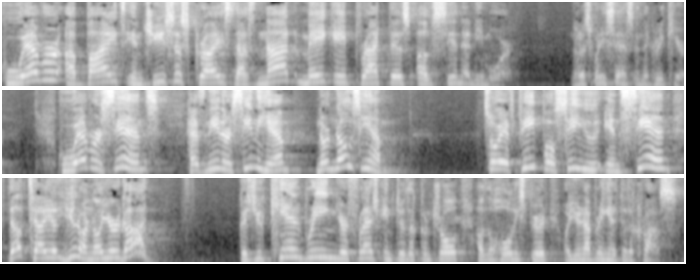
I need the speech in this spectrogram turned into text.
Whoever abides in Jesus Christ does not make a practice of sin anymore. Notice what he says in the Greek here. Whoever sins has neither seen him nor knows him. So if people see you in sin, they'll tell you, you don't know your God. Because you can't bring your flesh into the control of the Holy Spirit or you're not bringing it to the cross.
